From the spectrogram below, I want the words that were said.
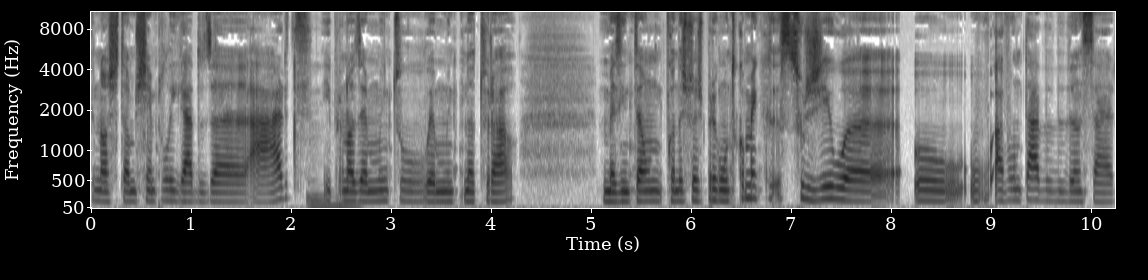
que nós estamos sempre ligados à, à arte uhum. e para nós é muito, é muito natural. Mas então, quando as pessoas perguntam como é que surgiu a, a, a vontade de dançar,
